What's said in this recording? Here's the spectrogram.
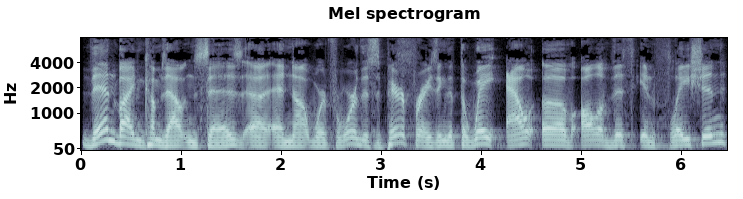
Then Biden comes out and says, uh, and not word for word, this is paraphrasing, that the way out of all of this inflation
